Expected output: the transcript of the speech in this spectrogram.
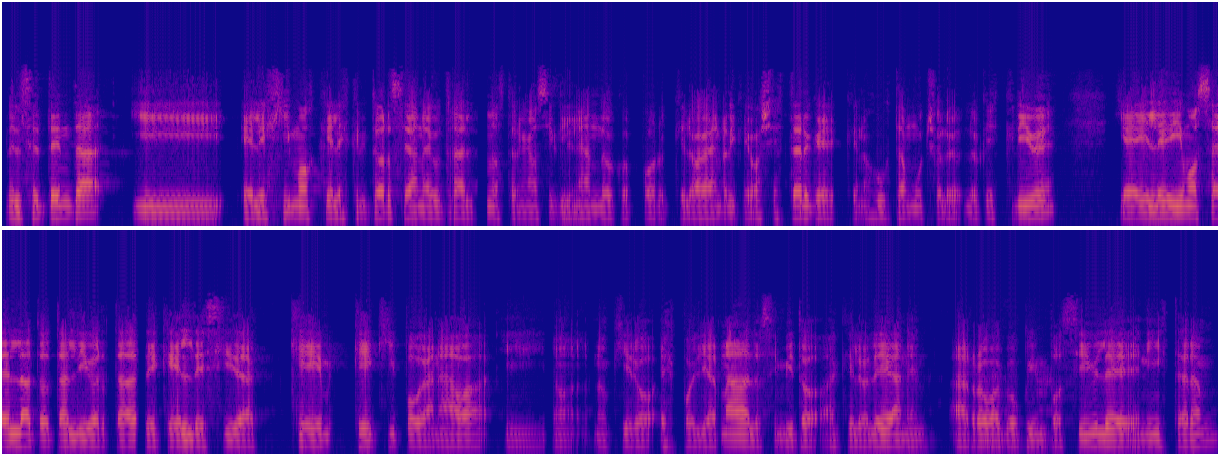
del 70 y elegimos que el escritor sea neutral. Nos terminamos inclinando por que lo haga Enrique Ballester, que, nos gusta mucho lo, que escribe, y ahí le dimos a él la total libertad de que él decida Qué, qué, equipo ganaba y no, no quiero spoilear nada, los invito a que lo lean en arroba imposible en Instagram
